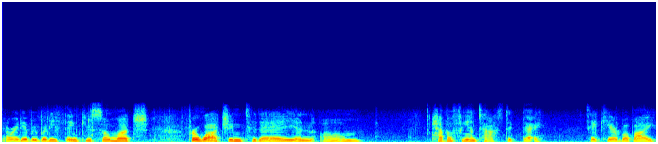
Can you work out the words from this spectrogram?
All right, everybody, thank you so much for watching today. And um, have a fantastic day. Take care. Bye-bye.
